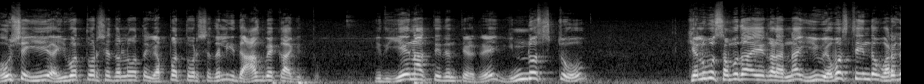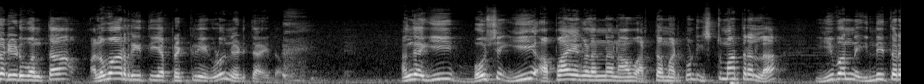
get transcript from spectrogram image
ಬಹುಶಃ ಈ ಐವತ್ತು ವರ್ಷದಲ್ಲೋ ಅಥವಾ ಎಪ್ಪತ್ತು ವರ್ಷದಲ್ಲಿ ಇದು ಆಗಬೇಕಾಗಿತ್ತು. ಇದು ಏನಾಗ್ತಿದೆ ಅಂತ ಹೇಳಿದ್ರೆ ಇನ್ನಷ್ಟು ಕೆಲವು ಸಮುದಾಯಗಳನ್ನು ಈ ವ್ಯವಸ್ಥೆಯಿಂದ ಹೊರಗಡೆ ಇಡುವಂಥ ಹಲವಾರು ರೀತಿಯ ಪ್ರಕ್ರಿಯೆಗಳು ನಡೀತಾ ಇದ್ದಾವೆ. ಹಂಗಾಗಿ ಬಹುಶಃ ಈ ಅಪಾಯಗಳನ್ನು ನಾವು ಅರ್ಥ ಮಾಡಿಕೊಂಡು ಇಷ್ಟು ಮಾತ್ರ ಅಲ್ಲ, ಈವನ್ ಇನ್ನಿತರ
